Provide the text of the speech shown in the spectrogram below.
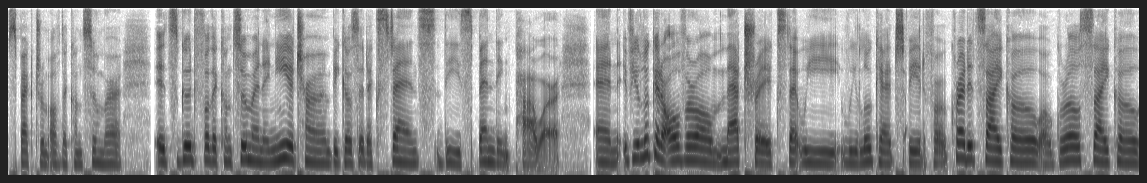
spectrum of the consumer. It's good for the consumer in the near term because it extends the spending power. And if you look at overall metrics that we, we look at, be it for credit cycle or growth cycle,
